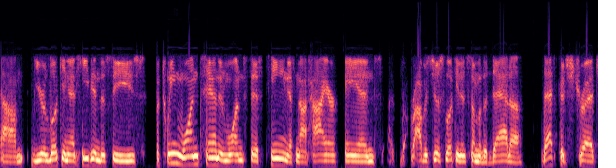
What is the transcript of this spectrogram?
um, you're looking at heat indices between 110 and 115, if not higher. And I was just looking at some of the data. That could stretch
